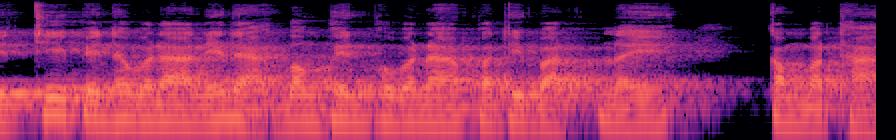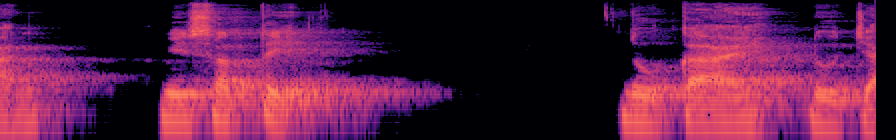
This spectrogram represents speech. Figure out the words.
จิตที่เป็นเทวดานี้แหละบำเพ็ญภาวนาปฏิบัติในกรรมฐาน มีสติ ดูกายดูใจ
